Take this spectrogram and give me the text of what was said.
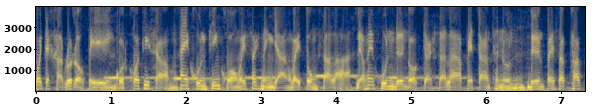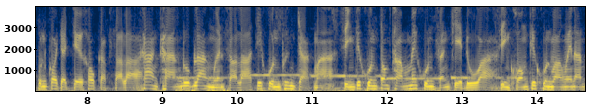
ก็จะขับรถออกไปเองกฎข้อที่ 3 ให้คุณทิ้งของไว้สักหนึ่งอย่างไว้ตรงศาลา แล้วให้คุณเดินออกจากศาลาไปตามถนน เดินไปสักพักคุณก็จะเจอเข้ากับศาลาข้างทางรูปร่างเหมือนศาลาที่คุณเพิ่งจากมา สิ่งที่คุณต้องทำให้คุณสังเกตดูว่า สิ่งของที่คุณวางไว้นั้น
